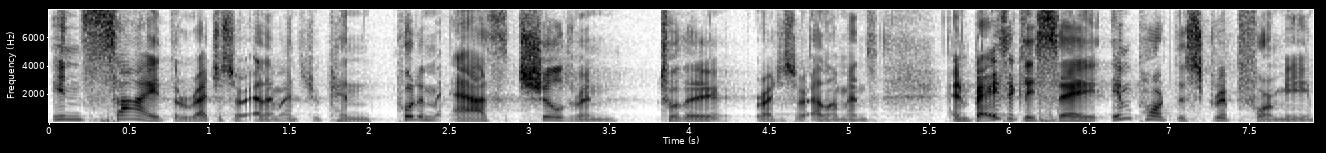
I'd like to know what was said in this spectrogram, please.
inside the register element. You can put them as children to the register element and basically say, import the script for me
